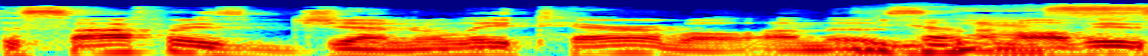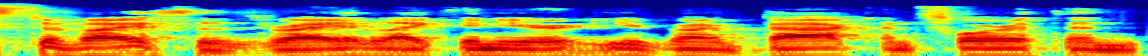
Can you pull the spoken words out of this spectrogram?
the software is generally terrible on those yes. on all these devices, right? Like, and you're you're going back and forth, and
